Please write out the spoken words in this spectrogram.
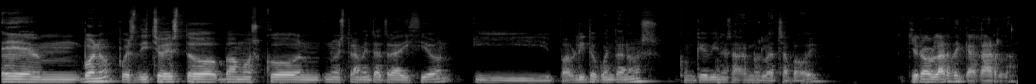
Em, bueno, pues dicho esto, vamos con nuestra meta tradición. Y Pablito, cuéntanos, ¿con qué vienes a darnos la chapa hoy? Quiero hablar de cagarla.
